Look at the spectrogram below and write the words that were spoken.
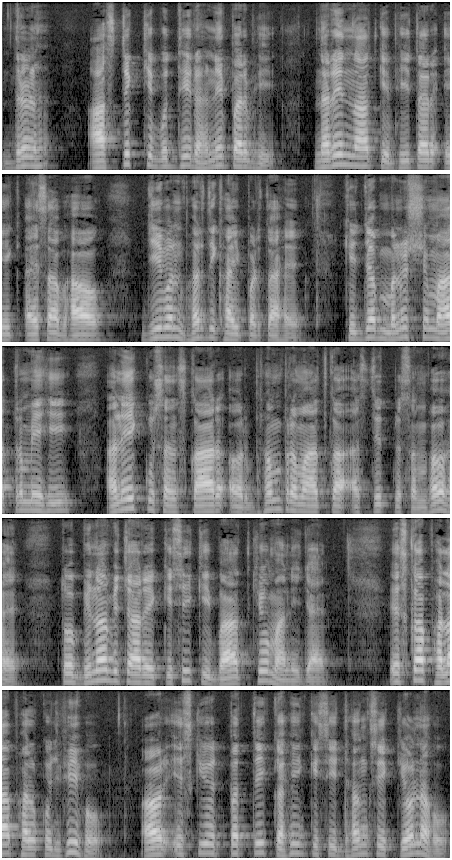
दृढ़ आस्तिक्य बुद्धि रहने पर भी नरेंद्र नाथ के भीतर एक ऐसा भाव जीवन भर दिखाई पड़ता है कि जब मनुष्य मात्र में ही अनेक कुसंस्कार और भ्रम प्रमाद का अस्तित्व संभव है तो बिना विचारे किसी की बात क्यों मानी जाए? इसका फलाफल कुछ भी हो, और इसकी उत्पत्ति कहीं किसी ढंग से क्यों न हो।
